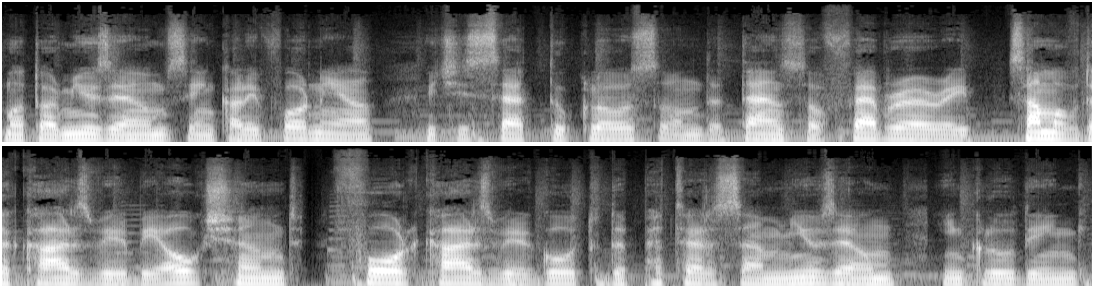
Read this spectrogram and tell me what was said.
Motor Museums in California, which is set to close on the 10th of February. Some of the cars will be auctioned. Four cars will go to the Petersen Museum, including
